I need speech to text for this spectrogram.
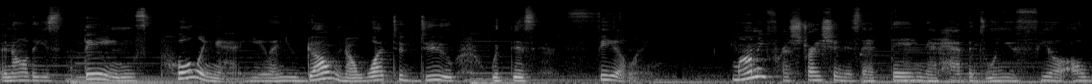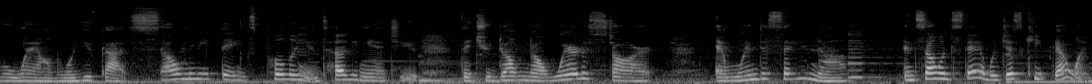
and all these things pulling at you and you don't know what to do with this feeling? Mommy frustration is that thing that happens when you feel overwhelmed, where you've got so many things pulling and tugging at you that you don't know where to start and when to say enough and so instead, we just keep going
